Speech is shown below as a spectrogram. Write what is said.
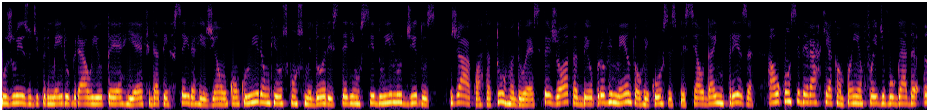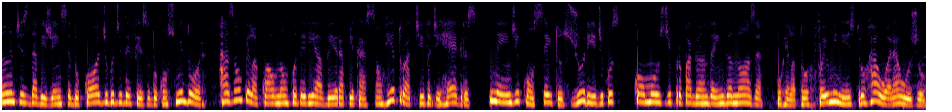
O juízo de primeiro grau e o TRF da terceira região concluíram que os consumidores teriam sido iludidos. Já a quarta turma do STJ deu provimento ao recurso especial da empresa ao considerar que a campanha foi divulgada antes da vigência do Código de Defesa do Consumidor, razão pela qual não poderia haver aplicação retroativa de regras nem de conceitos jurídicos como os de propaganda enganosa. O relator foi o ministro Raul Araújo.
